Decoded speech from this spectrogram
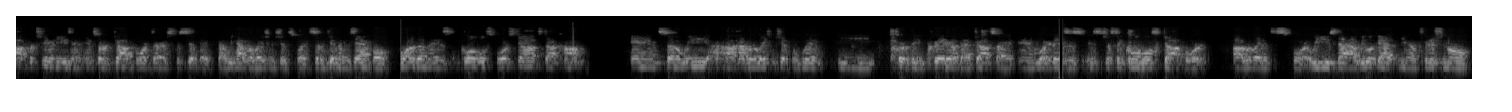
opportunities and, and, sort of job boards that are specific that we have relationships with. So to give an example, one of them is globalsportsjobs.com. And so we uh, have a relationship with the sort of the creator of that job site. And what it is is, is just a global job board uh, related to sport. We use that. We look at, you know, traditional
